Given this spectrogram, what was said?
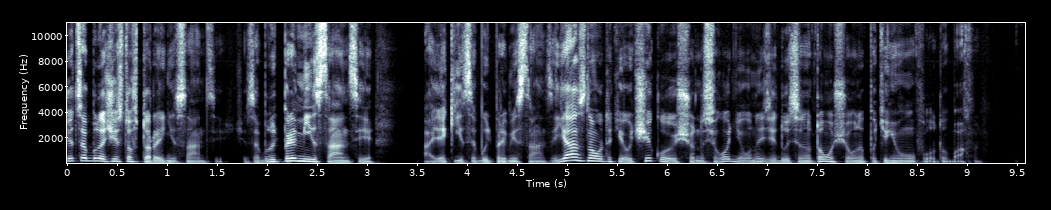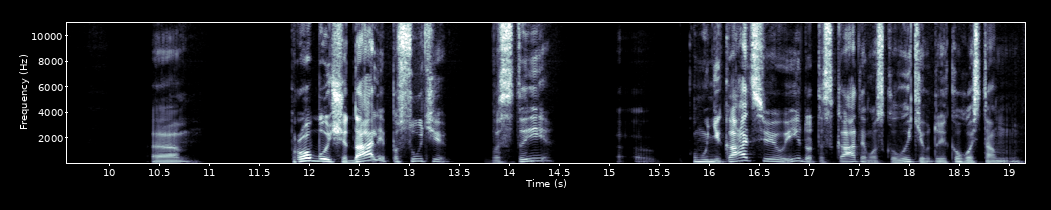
Чи це буде чисто вторинні санкції, чи це будуть прямі санкції. А які це будуть прямі санкції? Я знову таки очікую, що на сьогодні вони зійдуться на тому, що вони по тіньовому флоту бахнуть. Е, пробуючи далі, по суті, вести е, комунікацію і дотискати московитів до якогось там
